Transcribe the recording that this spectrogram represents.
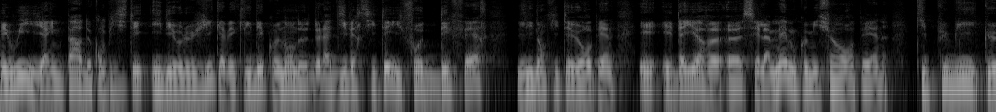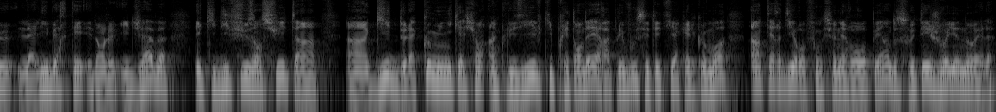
Mais oui, il y a une part de complicité idéologique avec l'idée qu'au nom de, de, la diversité, il faut défaire l'identité européenne. Et, et d'ailleurs, c'est la même Commission européenne qui publie que la liberté est dans le hijab et qui diffuse ensuite un, un guide de la communication inclusive qui prétendait, rappelez-vous, c'était il y a quelques mois, interdire aux fonctionnaires européens de souhaiter joyeux Noël.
